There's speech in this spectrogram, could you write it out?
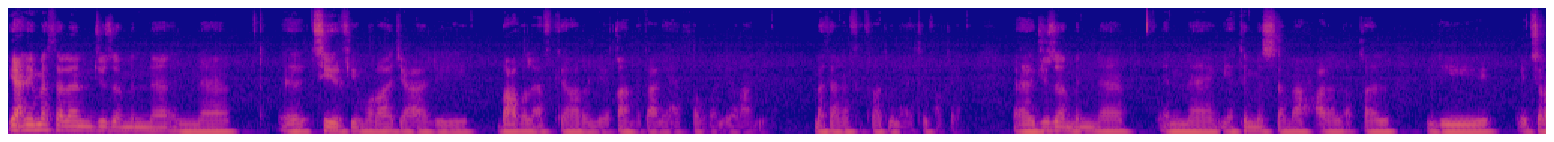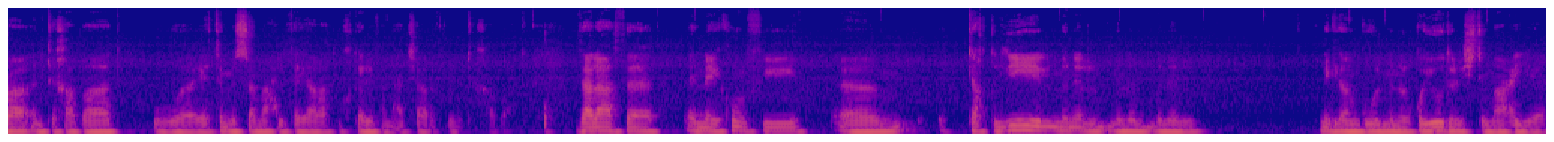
يعني مثلا جزء منه إن آه، تصير في مراجعة لبعض الأفكار اللي قامت عليها الثورة الإيرانية، مثلا فكرة ولاية الفقيه. آه، جزء منه إن يتم السماح على الأقل لإجراء انتخابات ويتم السماح لتيارات مختلفة إنها تشارك في الانتخابات. ثلاثة انه يكون في تقليل من ال من ال من ال نقدر نقول من القيود الاجتماعية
